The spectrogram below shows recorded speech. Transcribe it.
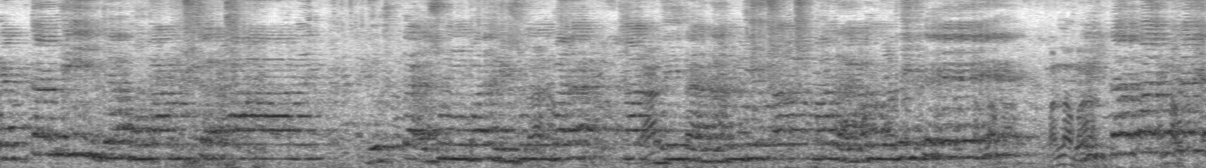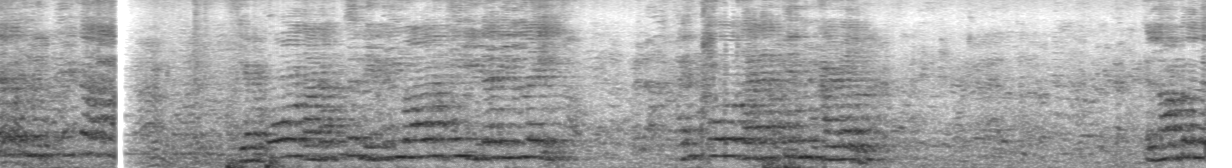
रक्तबीजमुखं सदा துஷ்ட சும்பரி சும்பர சப்தித நந்தித மர எப்போ நடத்து நெறிவார்க்கு இடரில்லை கழல் எல்லாம் சொல்ல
